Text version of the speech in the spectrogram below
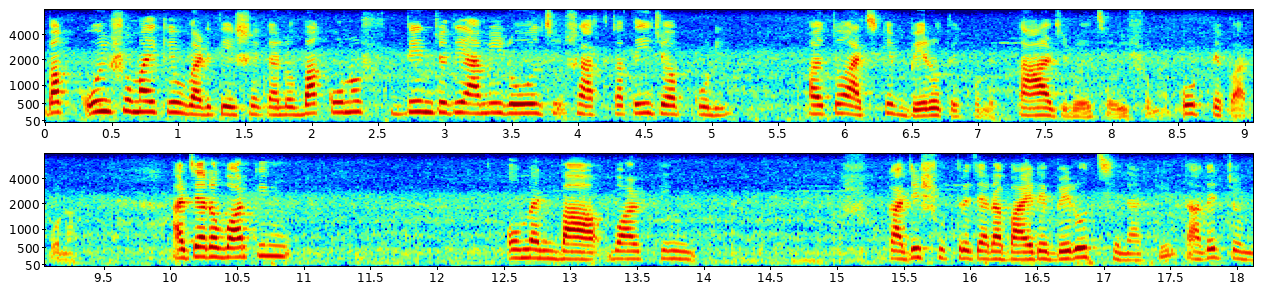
বা ওই সময় কেউ বাড়িতে এসে গেল, বা কোনো দিন যদি আমি রোজ সাতটাতেই জব করি, হয়তো আজকে বেরোতে হলো, কাজ রয়েছে ওই সময়, করতে পারব না। আর যারা ওয়ার্কিং ওমেন বা ওয়ার্কিং কাজের সূত্রে যারা বাইরে বেরোচ্ছেন আর কি, তাদের জন্য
